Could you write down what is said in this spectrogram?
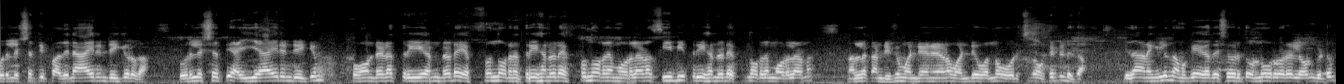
ഒരു ലക്ഷത്തി പതിനായിരം രൂപയ്ക്ക് കൊടുക്കാം. ഒരു ലക്ഷത്തി അയ്യായിരം രൂപയ്ക്കും ഹോണ്ടയുടെ ത്രീ ഹൺഡ്രഡ് എഫ് എന്ന് പറഞ്ഞ ത്രീ ഹൺഡ്രഡ് എഫ് എന്ന് പറഞ്ഞ മോഡലാണ്. C B three hundred F എന്ന് പറഞ്ഞ മോഡലാണ്. നല്ല കണ്ടീഷൻ വണ്ടി തന്നെയാണ്. വണ്ടി വന്ന് ഓടിച്ച് നോക്കിയിട്ട് എടുക്കാം. ഇതാണെങ്കിലും നമുക്ക് ഏകദേശം ഒരു തൊണ്ണൂറ് രൂപ ലോൺ കിട്ടും.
